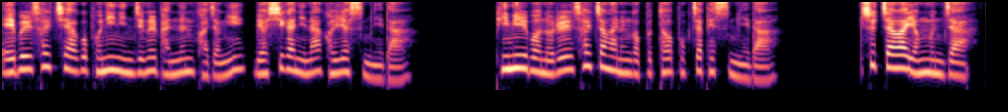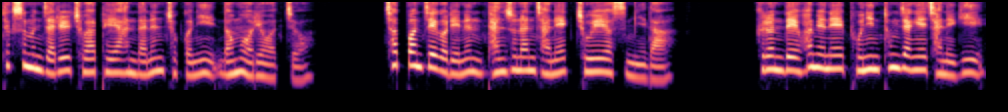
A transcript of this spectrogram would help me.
앱을 설치하고 본인 인증을 받는 과정이 몇 시간이나 걸렸습니다. 비밀번호를 설정하는 것부터 복잡했습니다. 숫자와 영문자, 특수문자를 조합해야 한다는 조건이 너무 어려웠죠. 첫 번째 거래는 단순한 잔액 조회였습니다. 그런데 화면에 본인 통장의 잔액이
